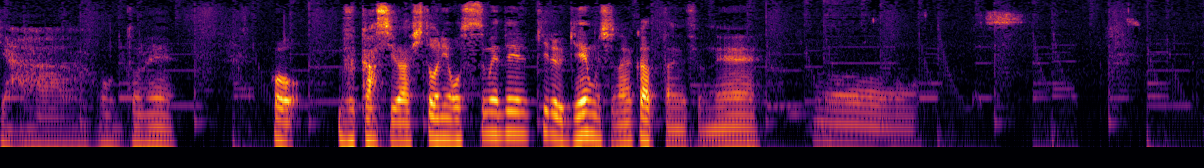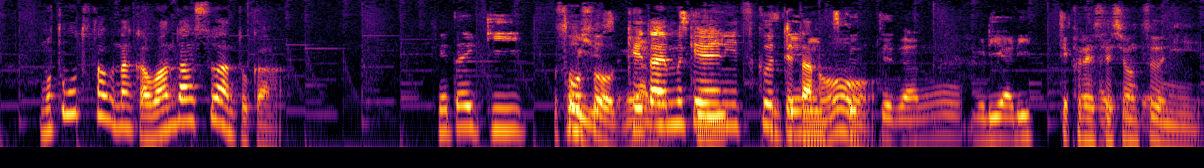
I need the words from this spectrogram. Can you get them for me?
やー、ほんとね。こう、昔は人におすすめできるゲームじゃなかったんですよね。うんもともと多分なんかワンダースワンとか、携帯機っぽそうそう、携帯向けに作ってたのを、作ってたのを無理やりってプレイステーション2に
